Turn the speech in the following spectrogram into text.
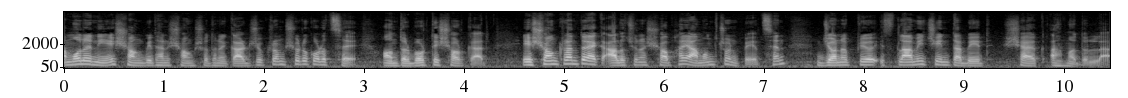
আমলে নিয়ে সংবিধান সংশোধনের কার্যক্রম শুরু করেছে অন্তর্বর্তী সরকার। এ সংক্রান্ত এক আলোচনা সভায় আমন্ত্রণ পেয়েছেন জনপ্রিয় ইসলামী চিন্তাবিদ শায়ক আহমদুল্লাহ।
